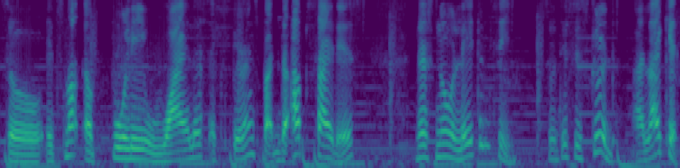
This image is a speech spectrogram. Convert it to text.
So it's not a fully wireless experience, but the upside is there's no latency. So this is good. I like it.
